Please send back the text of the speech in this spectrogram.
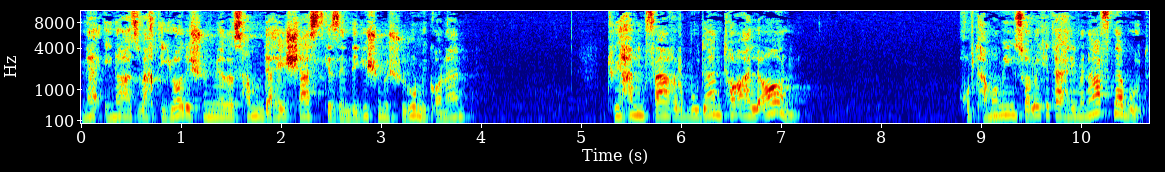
نه اینا از وقتی یادشون میاد از همون دهه شست که زندگیشون رو شروع می‌کنن توی همین فقر بودن تا الان. خب تمام این سالا که تحریم نفت نبود.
